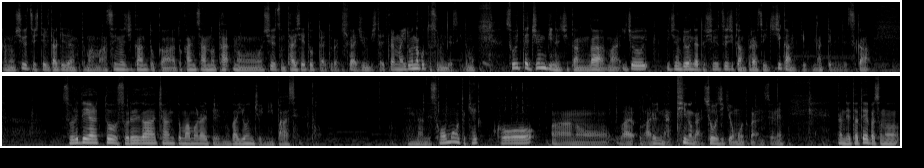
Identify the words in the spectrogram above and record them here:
あの手術してるだけじゃなくて、まあ、麻酔の時間とかあと患者さんのたの手術の体制取ったりとか機械準備したりとか、まあ、いろんなことするんですけどもそういった準備の時間が、まあ、一応うちの病院だと手術時間プラス1時間っていうふうになってるんですがそれでやるとそれがちゃんと守られているのが42%、え、なんでそう思うと結構あの悪いなっていうのが正直思うとこなんですよね。なんで例えばその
